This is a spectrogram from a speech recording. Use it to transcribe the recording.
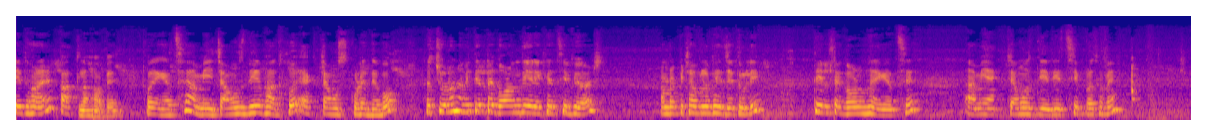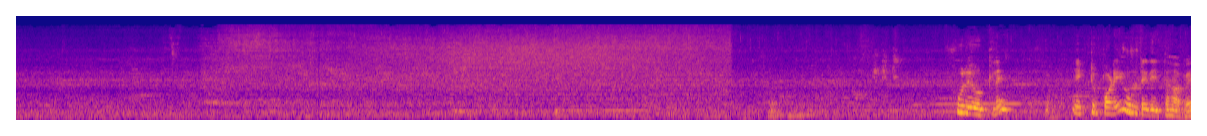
এই ধরনের পাতলা হবে। হয়ে গেছে, আমি চামচ দিয়ে ভাজবো, এক চামচ করে দেব। তো চলুন, আমি তেলটা গরম দিয়ে রেখেছি ভিওয়ার্স আমরা পিঠাগুলো ভেজে তুলি। তেলটা গরম হয়ে গেছে। আমি এক চামচ দিয়ে দিচ্ছি প্রথমে। ফুলে উঠলে একটু পরেই উল্টে দিতে হবে।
